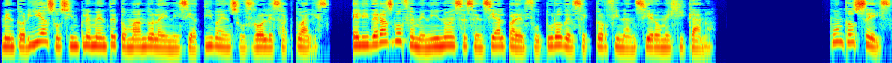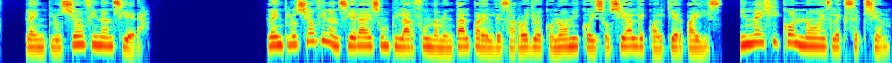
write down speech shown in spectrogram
mentorías o simplemente tomando la iniciativa en sus roles actuales, el liderazgo femenino es esencial para el futuro del sector financiero mexicano. Punto 6. La inclusión financiera. La inclusión financiera es un pilar fundamental para el desarrollo económico y social de cualquier país, y México no es la excepción.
